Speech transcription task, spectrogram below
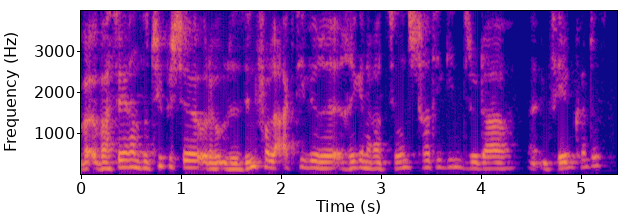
was wären so typische oder, oder sinnvolle aktive Regenerationsstrategien, die du da äh, empfehlen könntest?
